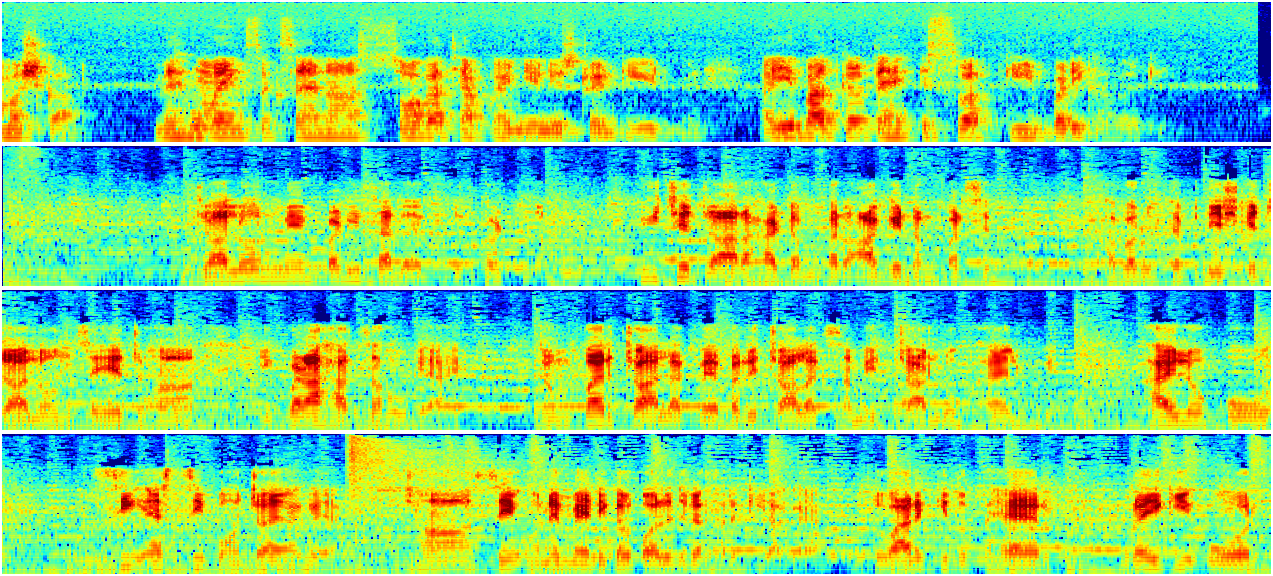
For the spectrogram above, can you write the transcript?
नमस्कार, मैं हूँ मयंक सक्सेना, स्वागत है आपका इंडिया न्यूज़ 28 में। आइए बात करते हैं इस वक्त की बड़ी खबर की। जालौन में बड़ी सड़क दुर्घटना, पीछे जा रहा डंपर आगे डंपर से भिड़ा खबर उत्तर प्रदेश के जालौन से है, जहाँ एक बड़ा हादसा हो गया है। डंपर चालक व परिचालक समेत चार लोग घायल हुए। घायलों को सीएससी पहुँचाया गया, जहाँ से उन्हें मेडिकल कॉलेज रेफर किया गया। बुधवार की दोपहर मुरई की ओर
